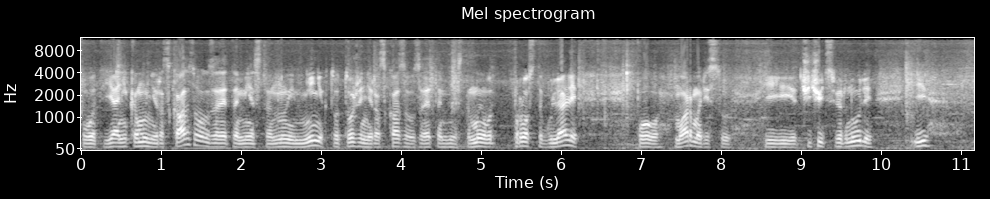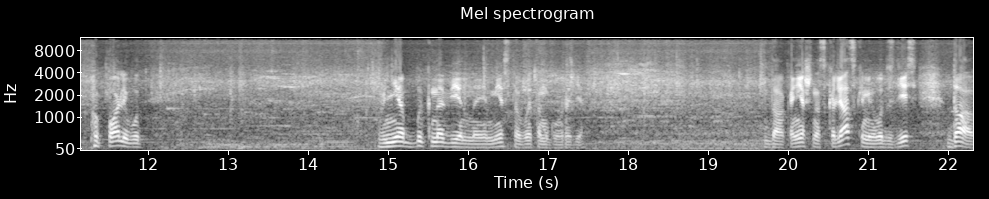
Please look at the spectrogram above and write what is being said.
Вот, я никому не рассказывал за это место. Ну и мне никто тоже не рассказывал за это место. Мы вот просто гуляли по Мармарису и чуть-чуть свернули и попали вот в необыкновенное место в этом городе. Да, конечно, с колясками вот здесь. Да,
